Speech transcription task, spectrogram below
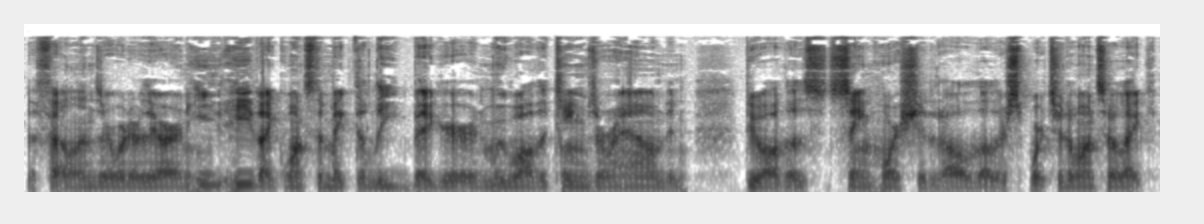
the Felons or whatever they are, and he he like wants to make the league bigger and move all the teams around and do all those same horseshit that all the other sports are doing. So like,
